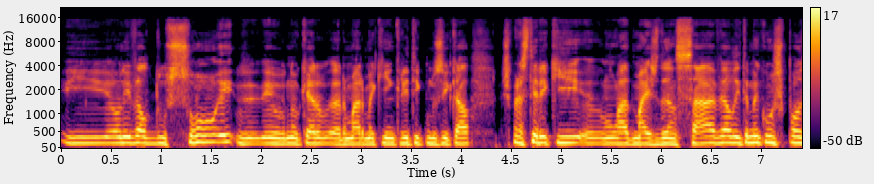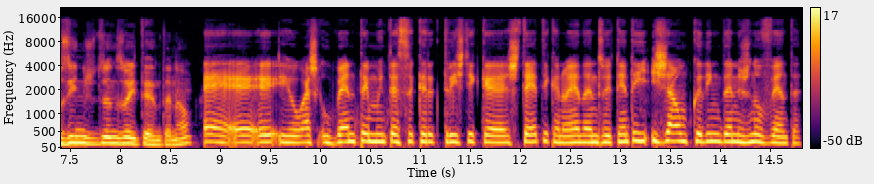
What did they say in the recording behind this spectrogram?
e ao nível do som, eu não quero armar-me aqui em crítico musical, mas parece ter aqui eh, um lado mais dançável e também com os pozinhos dos anos 80, não? É, é, é, eu acho que o Ben tem muito essa característica estética, não é? De anos 80 e, já um bocadinho de anos 90.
